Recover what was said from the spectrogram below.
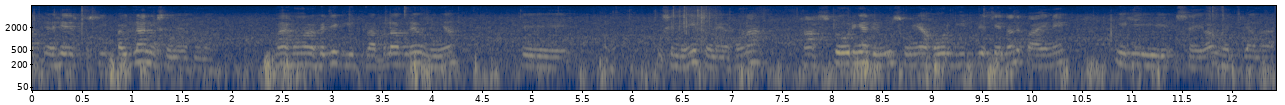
ਅੱਜ ਇਹ ਤੁਸੀਂ ਪਹਿਲਾਂ ਨਹੀਂ ਸੁਣਿਆ ਹੋਣਾ। ਮੈਂ ਹੁਣ ਇਹੋ ਜਿਹੇ ਗੀਤ ਲੱਭ ਲੱਭ ਲਿਆਉਂਦੀ ਆ ਤੇ ਤੁਸੀਂ ਨਹੀਂ ਸੁਣਿਆ ਹੋਣਾ, ਹਾਂ, ਸਟੋਰੀਆਂ ਜ਼ਰੂਰ ਸੁਣੀਆਂ, ਹੋਰ ਗੀਤ ਵੀ ਇਹਨਾਂ ਨੇ ਪਾਏ ਨੇ। ਇਹ ਸਹਿਵਾ ਮਿਰਜ਼ਾ ਦਾ,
